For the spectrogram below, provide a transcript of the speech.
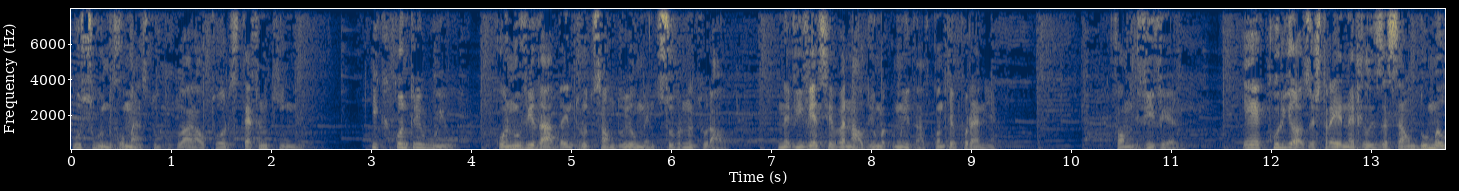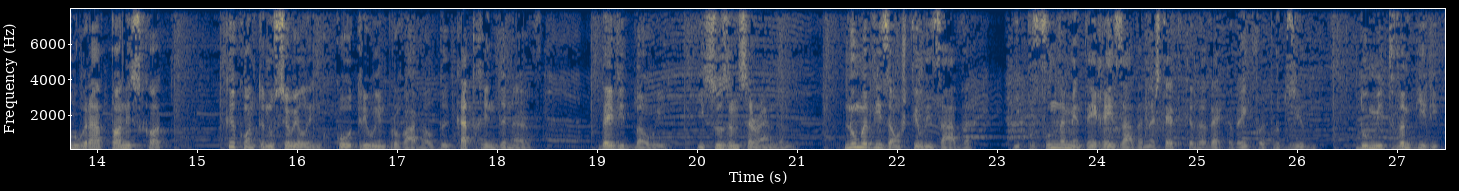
o segundo romance do popular autor Stephen King e que contribuiu com a novidade da introdução do elemento sobrenatural na vivência banal de uma comunidade contemporânea. Fome de Viver é a curiosa estreia na realização do malogrado Tony Scott, que conta no seu elenco com o trio improvável de Catherine Deneuve, David Bowie e Susan Sarandon, numa visão estilizada e profundamente enraizada na estética da década em que foi produzido, do mito vampírico.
